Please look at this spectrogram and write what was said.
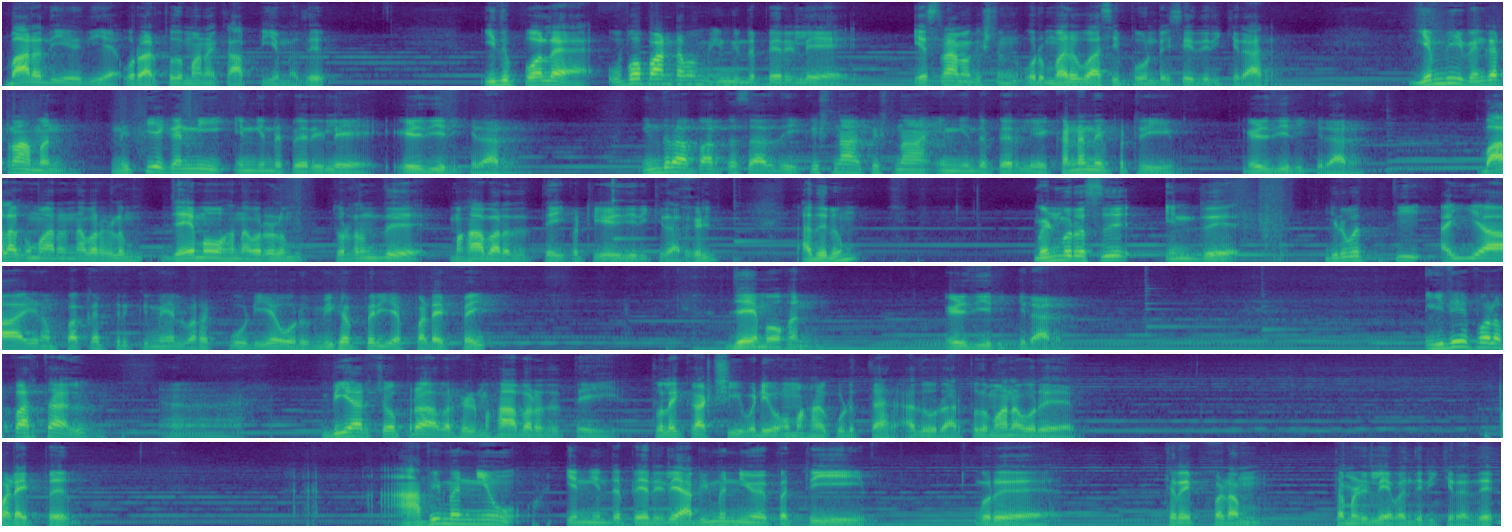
பாரதி எழுதிய ஒரு அற்புதமான காப்பியம் அது. இது போல உபபாண்டவம் என்கின்ற பெயரிலே எஸ். ராமகிருஷ்ணன் ஒரு மறுவாசிப்பு ஒன்றை செய்திருக்கிறார். எம். வி. வெங்கட்ராமன் நித்தியகன்னி என்கின்ற பெயரிலே எழுதியிருக்கிறார். இந்திரா பார்த்தசாரதி கிருஷ்ணா கிருஷ்ணா என்கின்ற பெயரிலே கண்ணனை பற்றி எழுதியிருக்கிறார். பாலகுமாரன் அவர்களும் ஜெயமோகன் அவர்களும் தொடர்ந்து மகாபாரதத்தை பற்றி எழுதியிருக்கிறார்கள். அதிலும் வெண்முரசு என்று இருபத்தி ஐயாயிரம் பக்கத்திற்கு மேல் வரக்கூடிய ஒரு மிகப்பெரிய படைப்பை ஜெயமோகன் எழுதியிருக்கிறார். இதே போல பார்த்தால் பி ஆர் சோப்ரா அவர்கள் மகாபாரதத்தை தொலைக்காட்சி வடிவமாக கொடுத்தார். அது ஒரு அற்புதமான ஒரு படைப்பு. அபிமன்யு என்கின்ற பெயரிலே அபிமன்யுவை பற்றி ஒரு திரைப்படம் தமிழிலே வந்திருக்கிறது.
